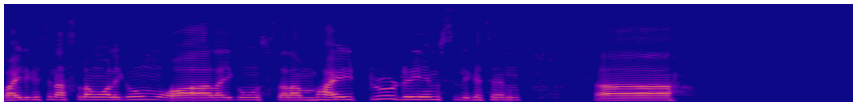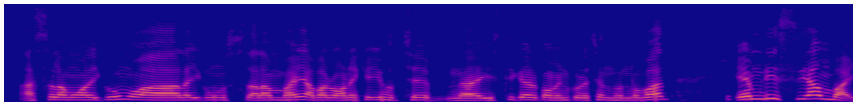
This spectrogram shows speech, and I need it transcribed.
ভাই লিখেছেন, আসসালামু আলাইকুম, ওয়ালাইকুম আসসালাম ভাই। ট্রু ড্রিমস লিখেছেন আসসালামু আলাইকুম, ওয়ালাইকুম আসসালাম ভাই। আবার অনেকেই হচ্ছে স্টিকার কমেন্ট করেছেন, ধন্যবাদ। এমডি সিয়াম ভাই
